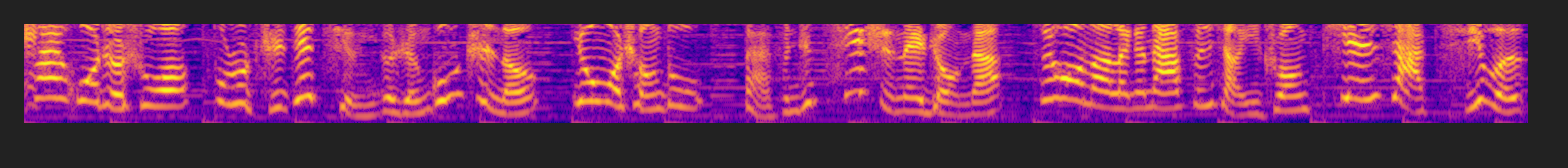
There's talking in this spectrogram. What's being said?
再或者说，不如直接请一个人工智能，幽默程度百分之七十那种的。最后呢，来跟大家分享一桩天下奇闻。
